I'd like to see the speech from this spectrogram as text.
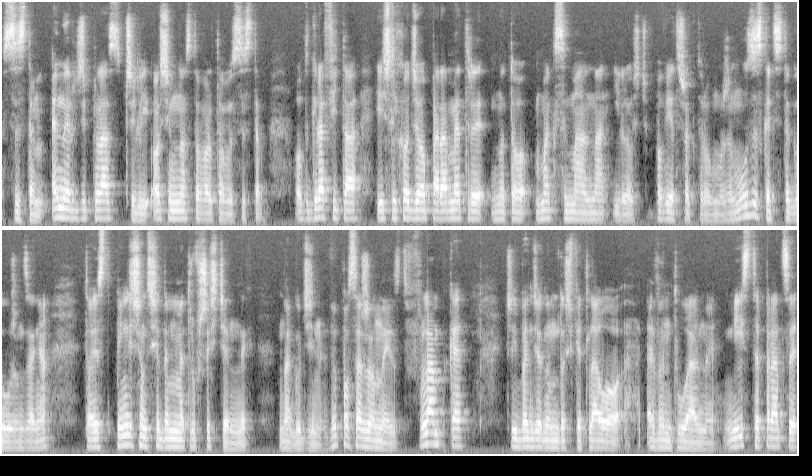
system Energy Plus, czyli 18V system od Grafita. Jeśli chodzi o parametry, no to maksymalna ilość powietrza, którą możemy uzyskać z tego urządzenia, to jest 57 m3 na godzinę. Wyposażony jest w lampkę, czyli będzie nam doświetlało ewentualne miejsce pracy.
